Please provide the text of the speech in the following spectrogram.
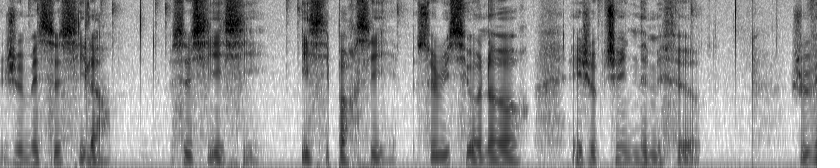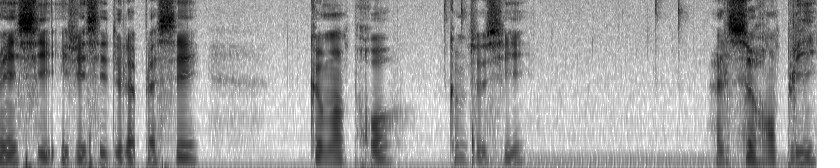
Je mets ceci là. Ceci ici. Ici par-ci. Celui-ci au nord. Et j'obtiens une MFE. Je viens ici et j'essaie de la placer comme un pro comme ceci. Elle se remplit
